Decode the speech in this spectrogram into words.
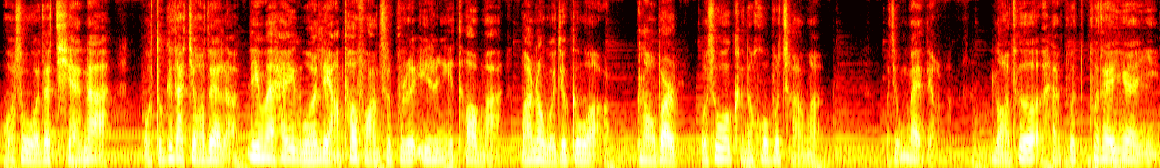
我说我的钱呢，我都给他交代了。另外还有我两套房子，不是一人一套吗？完了我就跟我老伴儿，我说我可能活不长了，我就卖掉了。老头还不不太愿意。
